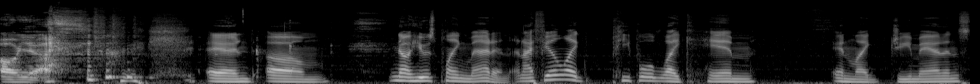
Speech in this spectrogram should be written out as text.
Oh yeah. and um, no, he was playing Madden, and I feel like people like him, and like G Man and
